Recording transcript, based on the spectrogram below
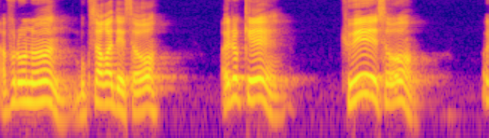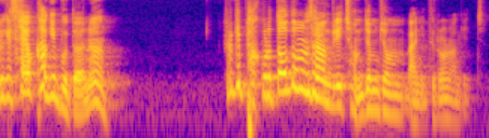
앞으로는 목사가 돼서 이렇게 교회에서 이렇게 사역하기보다는 그렇게 밖으로 떠도는 사람들이 점점점 많이 늘어나겠죠.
